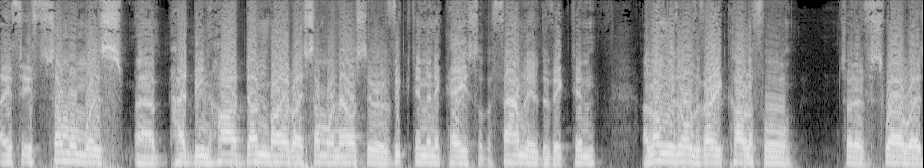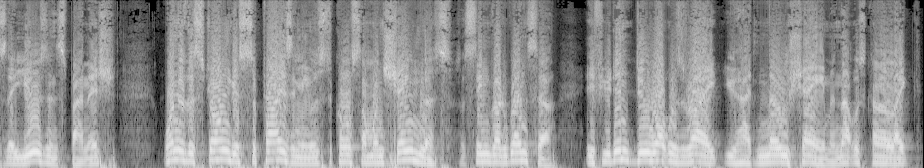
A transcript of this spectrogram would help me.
if, if someone was, uh, had been hard done by by someone else, they were a victim in a case, or the family of the victim, along with all the very colorful sort of swear words they use in Spanish, one of the strongest, surprisingly, was to call someone shameless, sin vergüenza. If you didn't do what was right, you had no shame, and that was kind of like,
